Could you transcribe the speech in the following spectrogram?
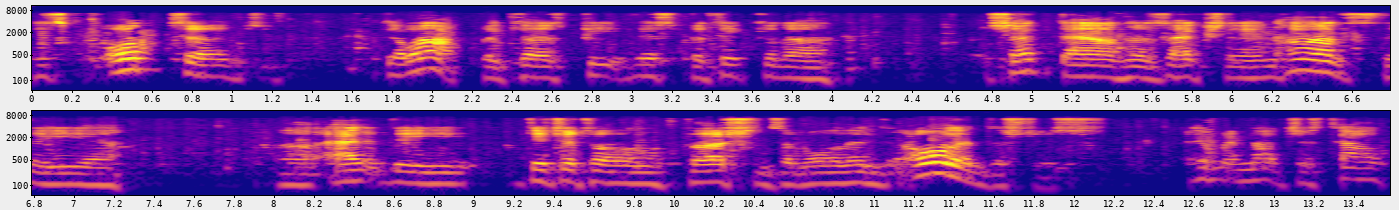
is ought to go up because this particular shutdown has actually enhanced the uh, uh, the digital versions of all in, all industries, not just health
